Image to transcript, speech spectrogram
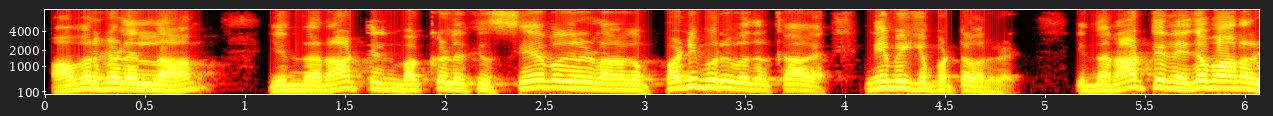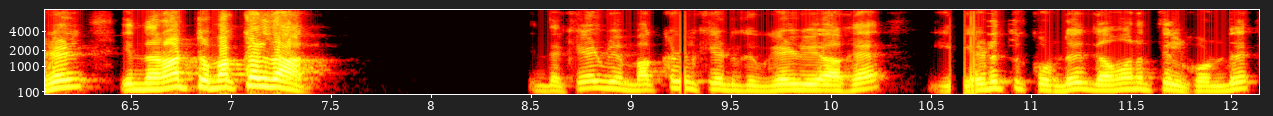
அவர்களெல்லாம் இந்த நாட்டின் மக்களுக்கு சேவகர்களாக பணிபுரிவதற்காக நியமிக்கப்பட்டவர்கள். இந்த நாட்டின் எஜமானர்கள் இந்த நாட்டு மக்கள் தான் இந்த கேள்வி மக்கள் கேட்கும் கேள்வியாக எடுத்துக்கொண்டு கவனத்தில் கொண்டு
